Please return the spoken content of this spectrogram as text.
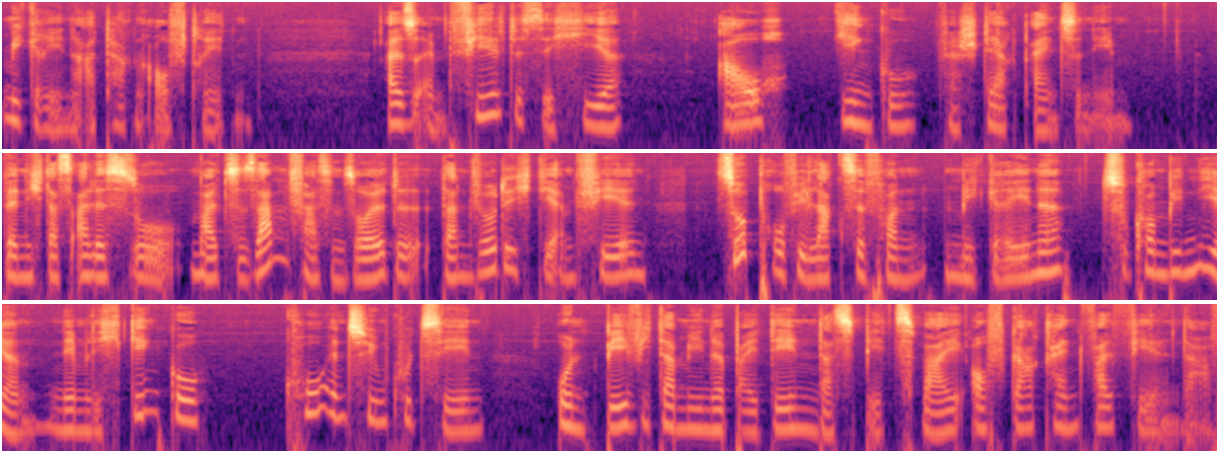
Migräneattacken auftreten. Also empfiehlt es sich hier auch Ginkgo verstärkt einzunehmen. Wenn ich das alles so mal zusammenfassen sollte, dann würde ich dir empfehlen, zur Prophylaxe von Migräne zu kombinieren, nämlich Ginkgo, Coenzym Q10 und B-Vitamine, bei denen das B2 auf gar keinen Fall fehlen darf.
